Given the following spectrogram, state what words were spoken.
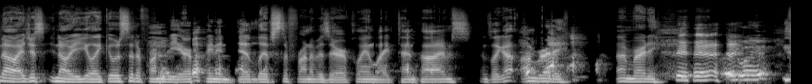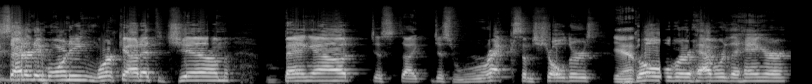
No, I just you know he like goes to the front of the airplane and deadlifts the front of his airplane like ten times. It's like oh, I'm ready, I'm ready. Anyway, Saturday morning workout at the gym, bang out, just like just wreck some shoulders, Yeah. go over, have her the hanger,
